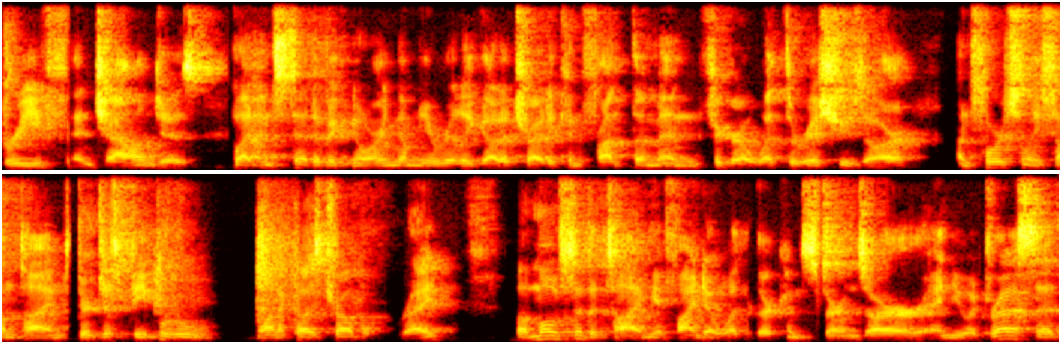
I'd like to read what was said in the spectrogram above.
grief and challenges but instead of ignoring them you really got to try to confront them and figure out what their issues are unfortunately sometimes they're just people who want to cause trouble right but most of the time you find out what their concerns are and you address it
